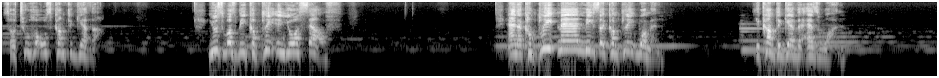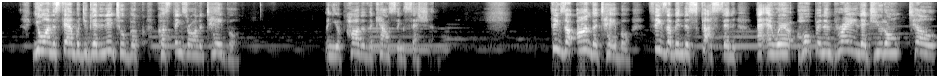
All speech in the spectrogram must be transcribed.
So two wholes come together. You're supposed to be complete in yourself. And a complete man meets a complete woman. You come together as one. You understand what you're getting into because things are on the table when you're part of the counseling session. Things are on the table. Things have been discussed, and, and we're hoping and praying that you don't tell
